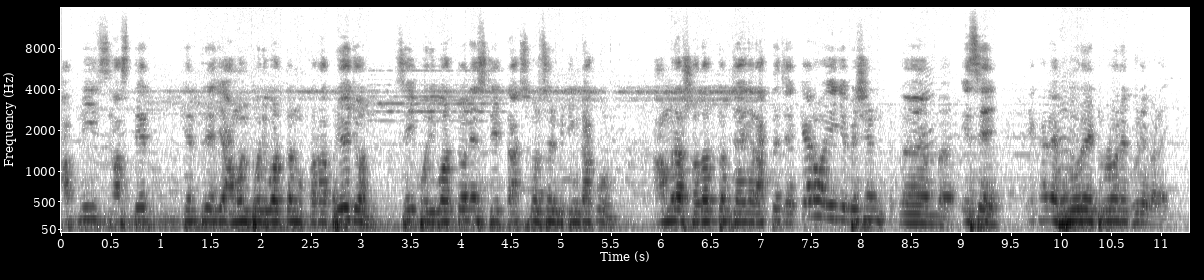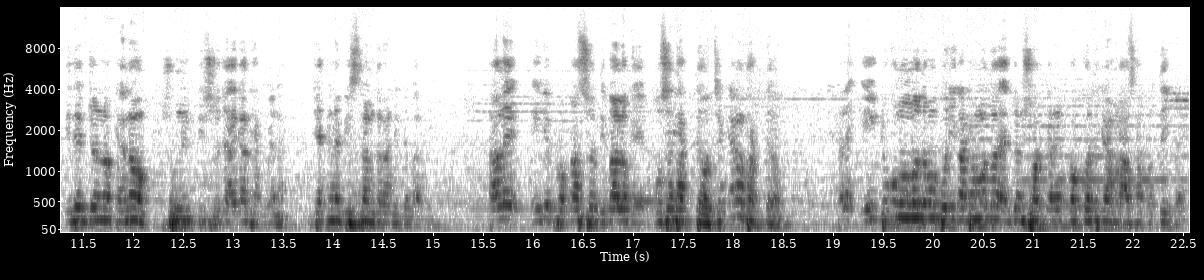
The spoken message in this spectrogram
আপনি স্বাস্থ্যের ক্ষেত্রে যে আমূল পরিবর্তন করা প্রয়োজন, সেই পরিবর্তনে স্টেট ফোর্সের মিটিং ডাকুন। আমরা সদর্থক জায়গা রাখতে চাই। কেন এই যে পেশেন্ট এসে এখানে ফ্লোরে ট্লোরে ঘুরে বেড়ায়? এদের জন্য কেন সুনির্দিষ্ট জায়গা থাকবে না, যেখানে বিশ্রাম তারা নিতে পারবে? তাহলে এই যে প্রকাশ্য দিবালোকে বসে থাকতে হচ্ছে কেন থাকতে হবে? তাহলে এইটুকু ন্যূনতম পরিকাঠামো তো একজন সরকারের পক্ষ থেকে আমরা আশা করতেই পারি।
